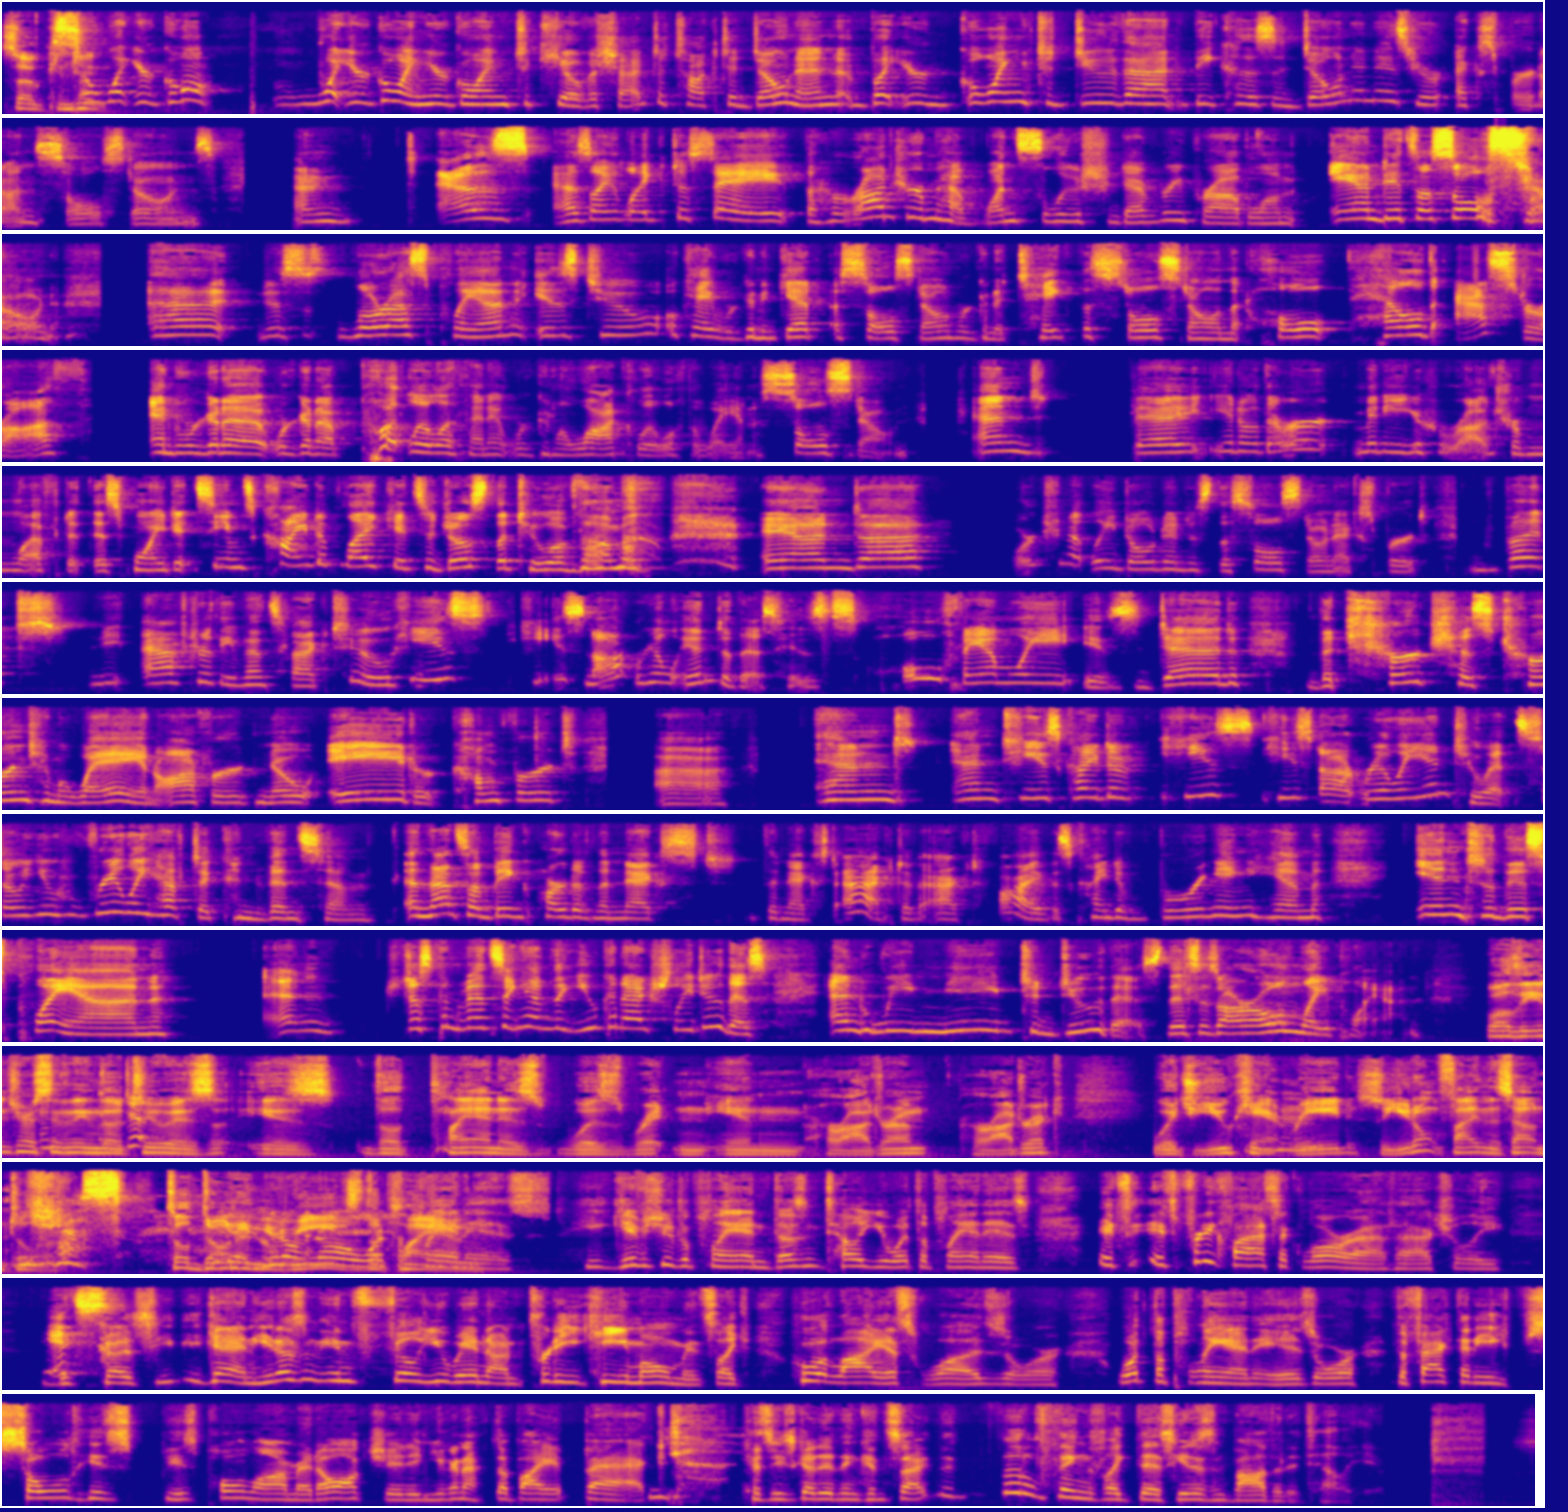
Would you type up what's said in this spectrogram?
So, so what you're going, what you're going, you're going to Kyovashad to talk to Donan, but you're going to do that because Donan is your expert on soul stones, and as as I like to say, the Horadrim have one solution to every problem, and it's a soul stone. Uh, just Laura's plan is to okay, we're going to get a soul stone. We're going to take the soul stone that hold, held Astaroth, and we're gonna we're gonna put Lilith in it. We're gonna lock Lilith away in a soul stone. And uh, you know there aren't many Horadrim left at this point. It seems kind of like it's just the two of them, and uh, fortunately, Donan is the soul stone expert. But after the events of Act Two, he's he's not real into this. His whole family is dead. The church has turned him away and offered no aid or comfort. Uh, and and he's kind of he's he's not really into it. So you really have to convince him. And that's a big part of the next the next act of Act 5 is kind of bringing him into this plan and just convincing him that you can actually do this and we need to do this. This is our only plan. Well, the interesting And- thing though too is is the plan is was written in Horadrim, Horadric, which you can't Mhm. read, so you don't find this out until yes. until Yeah, you don't reads know the, what plan. the plan is. He gives you the plan, doesn't tell you what the plan is. It's it's pretty classic Lorath actually. It's because he again he doesn't in, fill you in on pretty key moments like who Elias was or what the plan is or the fact that he sold his his pole arm at auction and you're gonna have to buy it back because he's got it in consign little things like this he doesn't bother to tell you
